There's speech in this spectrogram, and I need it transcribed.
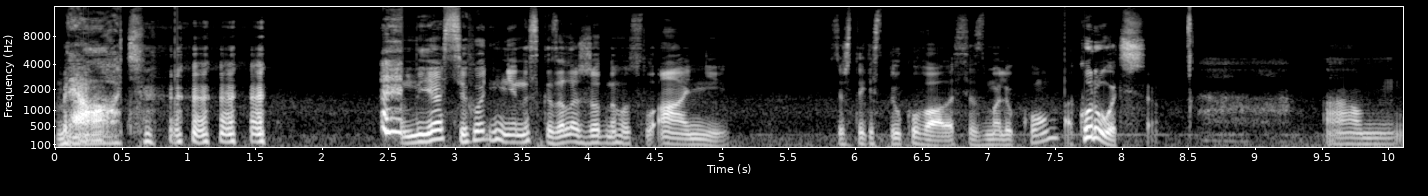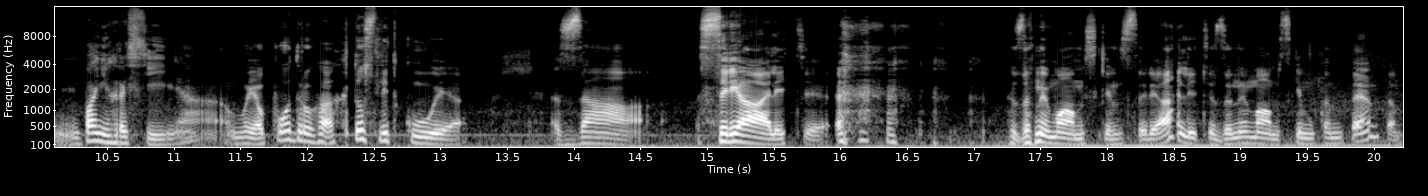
Блять! Я сьогодні не сказала жодного слова. А, ні. Все ж таки спілкувалася з малюком. Коротше, а, пані графіня, моя подруга, хто слідкує за серіаліті, за немамським серіаліті, за немамським контентом,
